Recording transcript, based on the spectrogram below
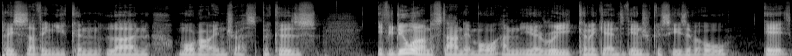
places I think you can learn more about interest because if you do want to understand it more and you know really kind of get into the intricacies of it all it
